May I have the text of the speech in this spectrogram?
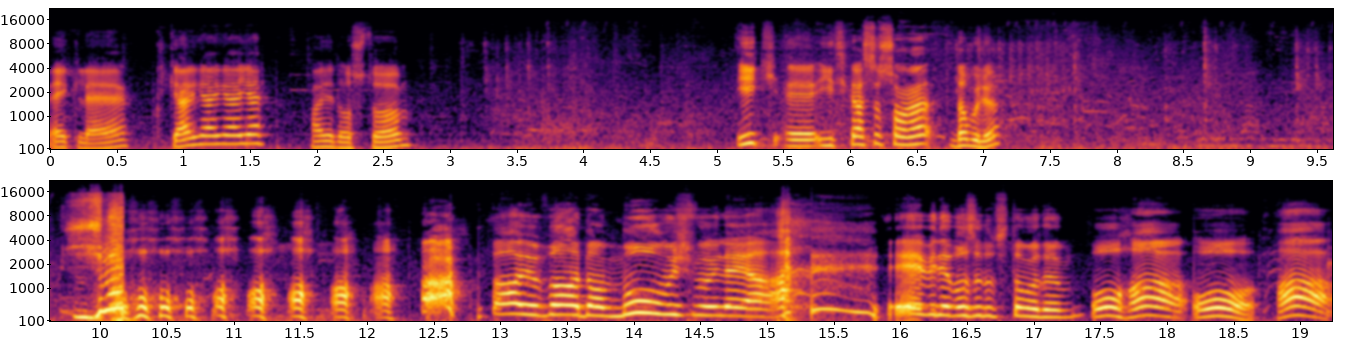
Bekle. Gel gel gel gel. Hadi dostum. İlk e, itikası sonra W. Abi bu adam ne olmuş böyle ya? E bile basılı tutamadım. Oha! Oha!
